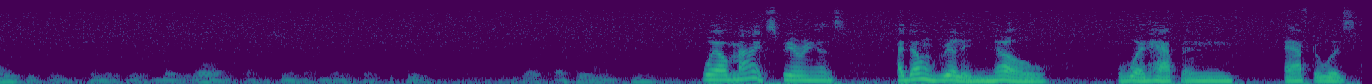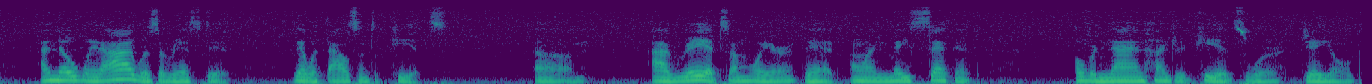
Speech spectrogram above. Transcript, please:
older people came into it later on Well, my experience, I don't really know what happened afterwards. I know when I was arrested, there were thousands of kids. Um, I read somewhere that on May 2nd, over 900 kids were jailed.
